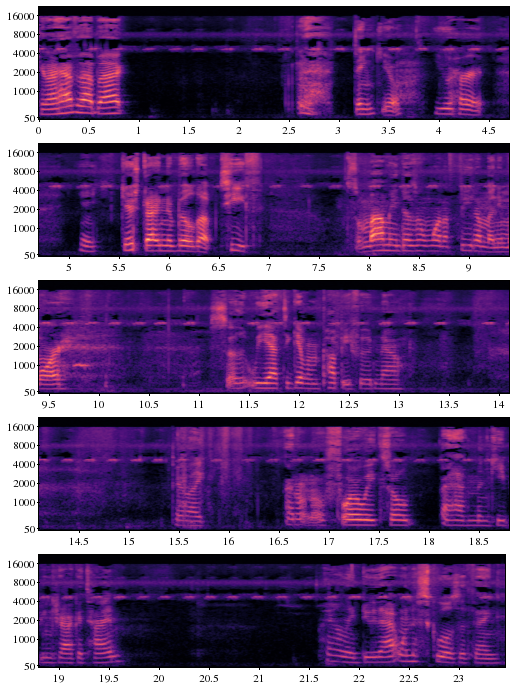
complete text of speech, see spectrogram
Can I have that back? Thank you. You hurt. They're starting to build up teeth. So mommy doesn't want to feed them anymore. So we have to give them puppy food now. They're like, I don't know, four weeks old. I haven't been keeping track of time. I only do that when the school's a thing.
